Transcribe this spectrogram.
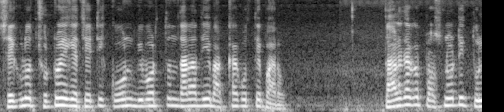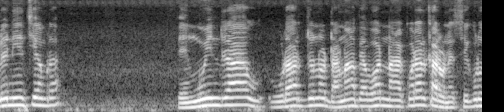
সেগুলো ছোট হয়ে গেছে। এটি কোন বিবর্তন ধারা দিয়ে ব্যাখ্যা করতে পারো? তাহলে দেখো, প্রশ্নটি তুলে নিয়েছি আমরা। পেঙ্গুইনরা ওড়ার জন্য ডানা ব্যবহার না করার কারণে সেগুলো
